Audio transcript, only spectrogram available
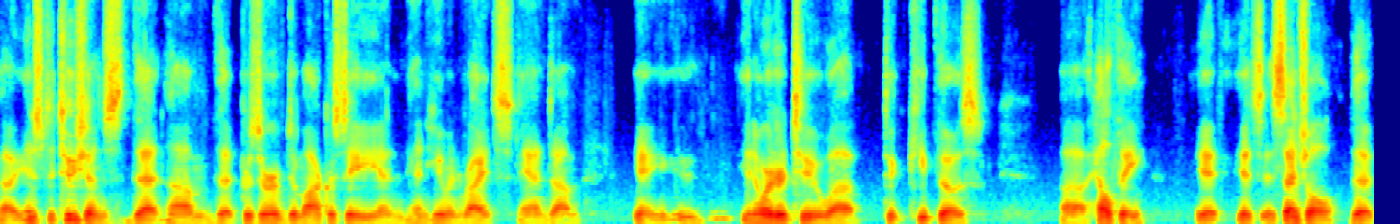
uh, institutions that um, that preserve democracy and, and human rights, and um, in order to uh, to keep those uh, healthy, it, it's essential that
